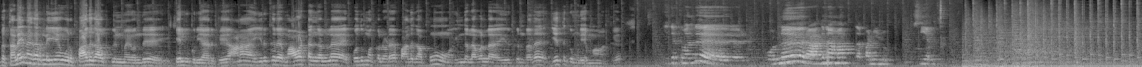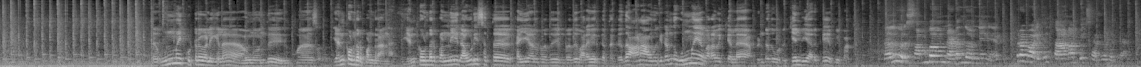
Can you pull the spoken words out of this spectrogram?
இப்போ தலைநகர்லேயே ஒரு பாதுகாப்பின்மை வந்து கேள்விக்குறியாக இருக்குது ஆனால் இருக்கிற மாவட்டங்களில் பொதுமக்களோட பாதுகாப்பும் இந்த லெவலில் இருக்குன்றதை ஏற்றுக்க முடியுமா இருக்கு இதுக்கு வந்து ஒன்று ராஜினாமா பண்ணிடணும் சிஎம் உண்மை குற்றவாளிகளை அவங்க வந்து என்கவுண்டர் பண்ணுறாங்க என்கவுண்டர் பண்ணி ரவுடிசத்தை கையாளுறதுன்றது வரவேற்கத்தக்கது. ஆனால் அவங்க கிட்ட இருந்து உண்மையை வர வைக்கல அப்படின்றது ஒரு கேள்வியாக இருக்குது எப்படி பார்க்குறீங்க அதாவது ஒரு சம்பவம் நடந்த உடனேங்க குற்றவாளிகள் தானா போய் சரணடைகிறாங்க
